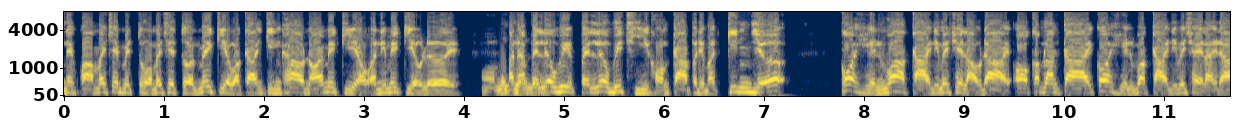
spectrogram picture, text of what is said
ในความไม่ใช่เป็นตัวไม่ใช่ตนไม่เกี่ยวกับการกินข้าวน้อยไม่เกี่ยว อันนี้ไม่เกี่ยวเลยอ๋อไม่อันเกี่ยนั้วนเป็นเรื่องวิเป็นเรื่องวิถีของการปฏิบัติกินเยอะ ก็เห็นว่ากายนี้ไม่ใช่เราได้ ออกกำลังกายก็เห็นว่ากายนี้ไม่ใช่ไรได้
